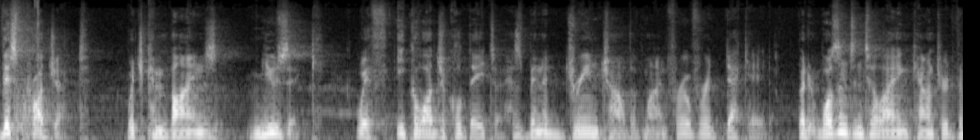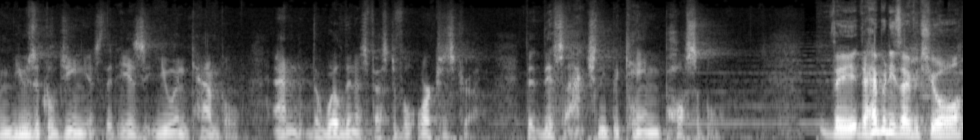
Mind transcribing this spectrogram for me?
This project, which combines music with ecological data, has been a dream child of mine for over a decade. But it wasn't until I encountered the musical genius that is Ewan Campbell and the Wilderness Festival Orchestra that this actually became possible. The, the Hebrides Overture,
